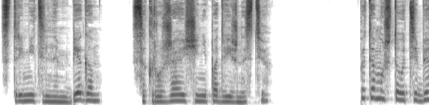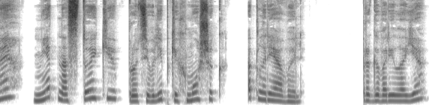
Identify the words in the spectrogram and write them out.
стремительным бегом с окружающей неподвижностью. «Потому что у тебя «Нет настойки против липких мошек от Лориавель», проговорила я,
